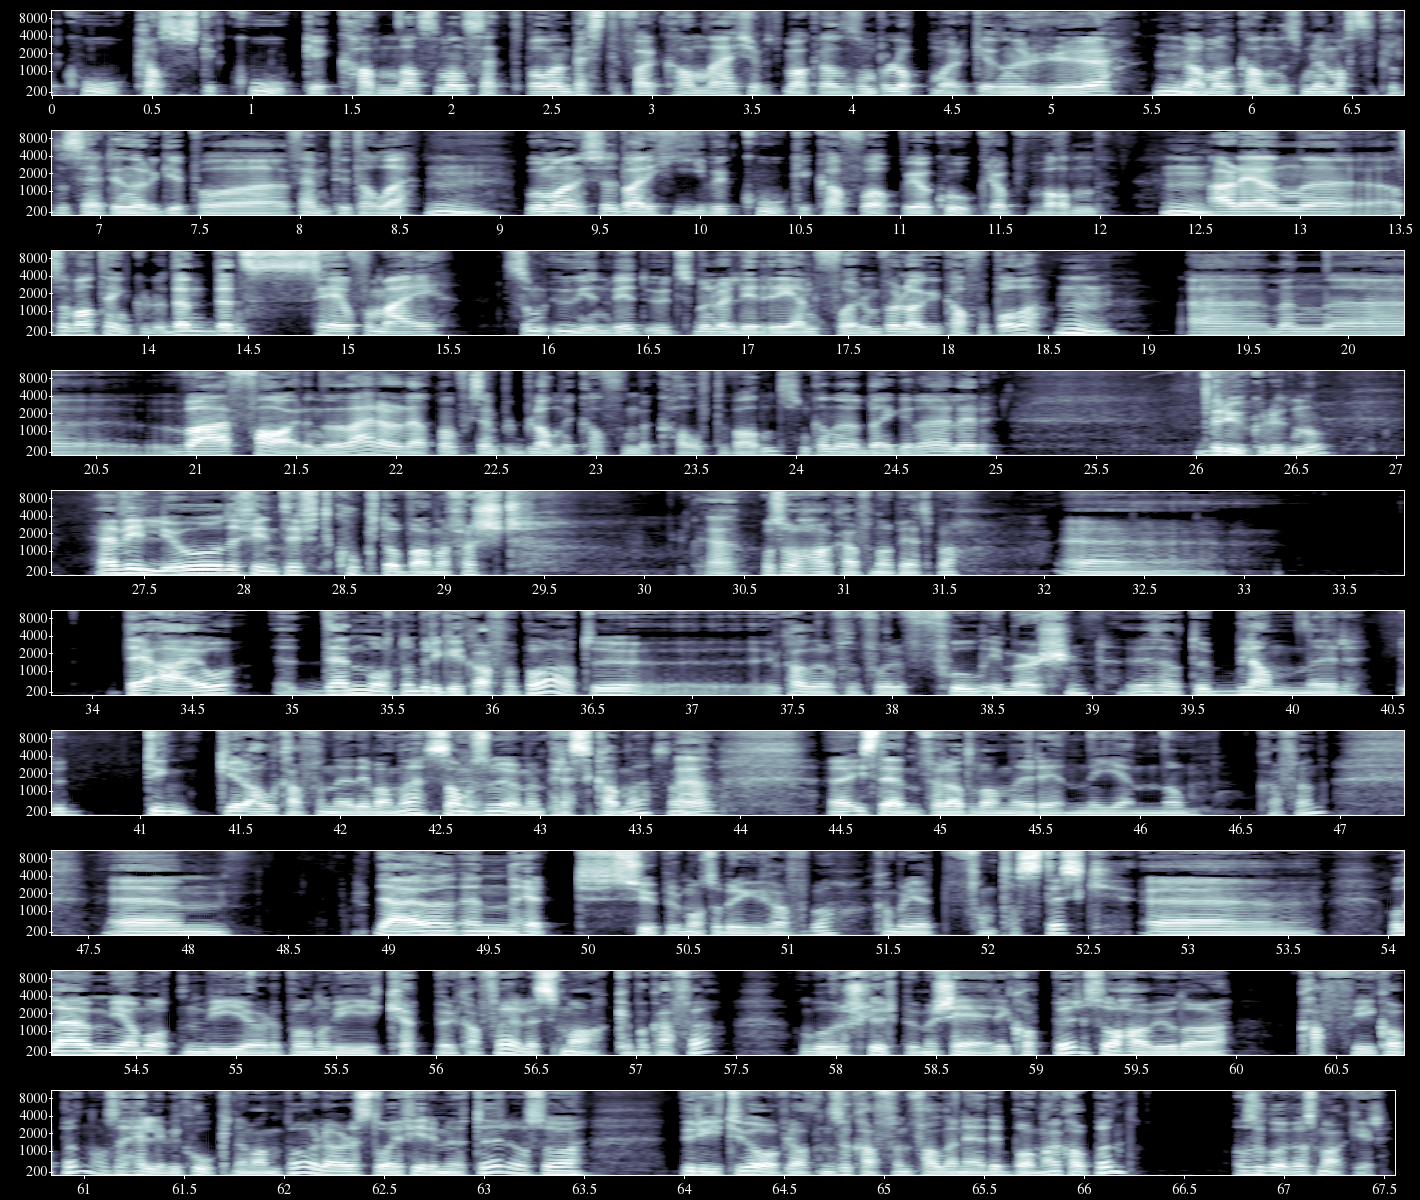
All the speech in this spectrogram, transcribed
ko, klassiske kokekanna som man setter på, den bestefarkanna Jeg kjøpte meg akkurat en sånn på loppemarked, sånn rød, Mm. gammel kanne som ble masseprodusert i Norge på 50-tallet. Mm. Hvor man rett og slett bare hiver kokekaffe oppi og koker opp vann. Mm. Er det en eh, Altså, hva tenker du Den, den ser jo for meg som uinnvidd ut som en veldig ren form for å lage kaffe på, da. Mm. Uh, men uh, hva er faren det der? Er det det at man f.eks. blander kaffen med kaldt vann som kan ødelegge det, eller bruker du det noe? Jeg ville jo definitivt kokt opp vannet først, Ja. og så ha kaffen oppi etterpå. Eh, det er jo den måten å brygge kaffe på, at du eh, kaller det for full immersion. Det vil si at du blander Du dynker all kaffen ned i vannet, samme som du gjør med en presskanne. sant? Ja. Eh, Istedenfor at vannet renner gjennom kaffen. Ehm, det er jo en helt super måte å brygge kaffe på. Kan bli helt fantastisk. Eh, og det er mye av måten vi gjør det på når vi cupper kaffe, eller smaker på kaffe, og går og slurper med skjeer i kopper. Så har vi jo da kaffe i koppen, og så heller vi kokende vann på og lar det stå i fire minutter. Og så bryter vi overflaten så kaffen faller ned i bånn av koppen, og så går vi og smaker.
